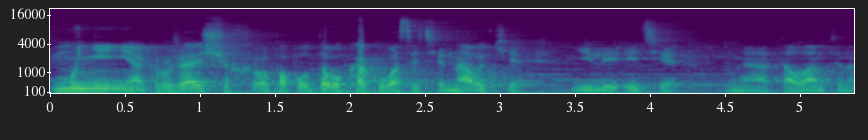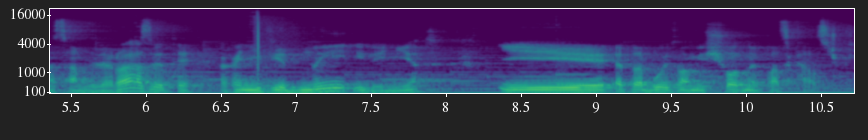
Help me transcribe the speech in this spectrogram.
мнение окружающих по поводу того, как у вас эти навыки или эти таланты на самом деле развиты, как они видны или нет. И это будет вам еще одной подсказочкой.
